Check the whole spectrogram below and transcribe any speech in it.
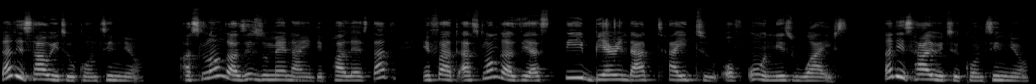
that is how it will continue as long as these women are in the palace that in fact as long as they are still bearing that title of Ooni's wives that is how it will continue.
